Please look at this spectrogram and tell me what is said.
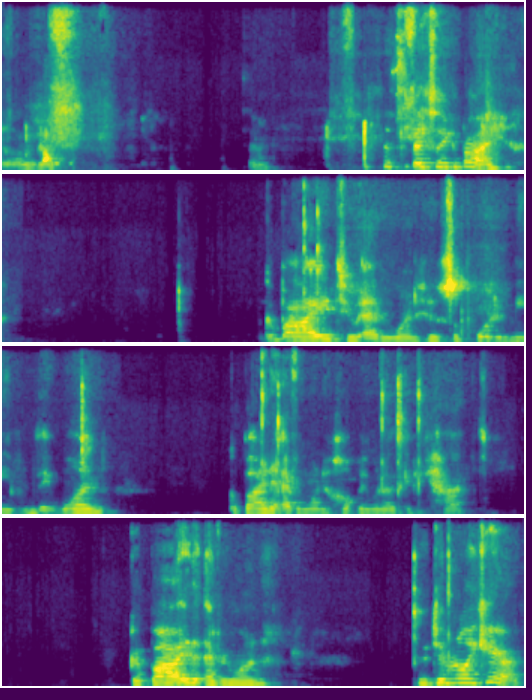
Know, I'm that's basically goodbye. Goodbye to everyone who supported me from day one. Goodbye to everyone who helped me when I was getting hacked. Goodbye to everyone who didn't really care,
